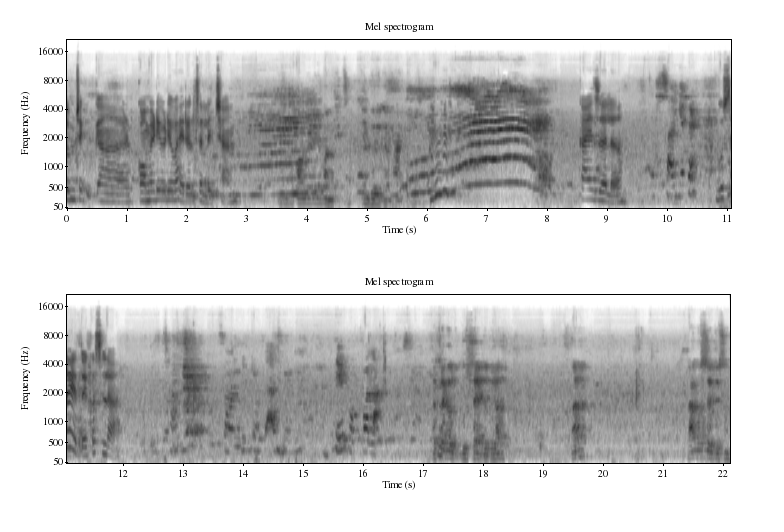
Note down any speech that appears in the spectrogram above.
तुमचे कॉमेडी व्हिडिओ व्हायरल चालले छान. कॉमेडी बनवायचं काय झालं? गुस्सा येतोय कसला? कसा गुस्सा येतो तुला? हा? गुस्सा येतो सांग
